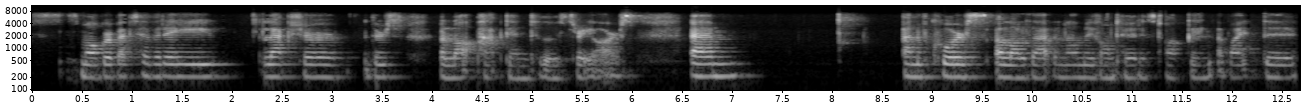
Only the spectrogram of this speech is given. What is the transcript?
small group activity, lecture. There's a lot packed into those three hours. Um, and of course, a lot of that, and I'll move on to it, is talking about the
